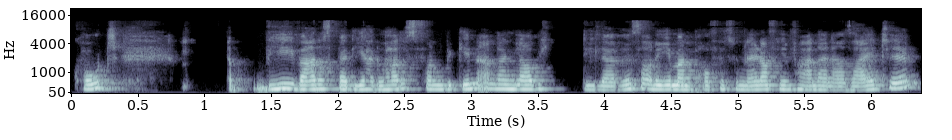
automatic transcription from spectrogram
Coach. Wie war das bei dir? Du hattest von Beginn an dann, glaube ich, die Larissa oder jemand professionell auf jeden Fall an deiner Seite.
